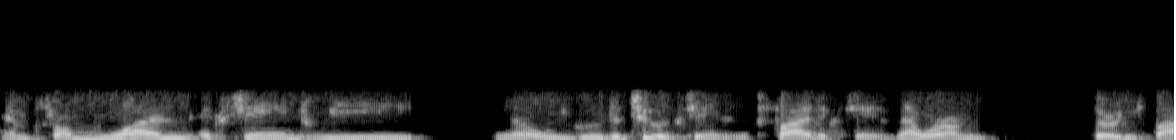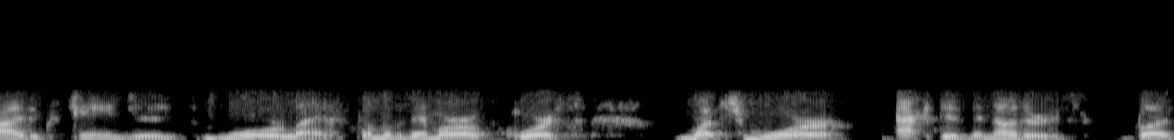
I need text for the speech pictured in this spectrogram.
And from one exchange, we, you know, we grew to two exchanges, five exchanges. Now we're on 35 exchanges, more or less. Some of them are, of course, much more active than others. But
